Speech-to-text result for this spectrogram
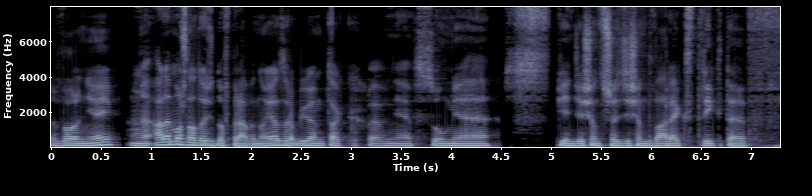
wolniej. E, Ale można dojść do wprawy. No ja zrobiłem tak pewnie w sumie z 50-60 warek stricte w,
